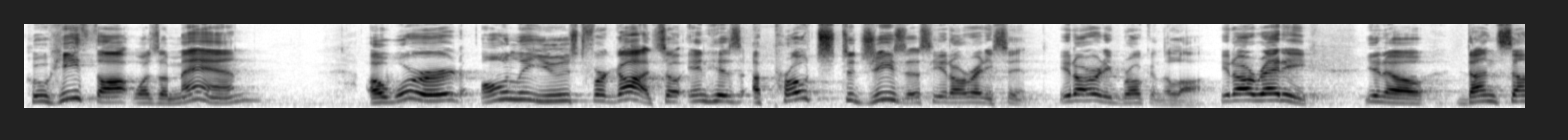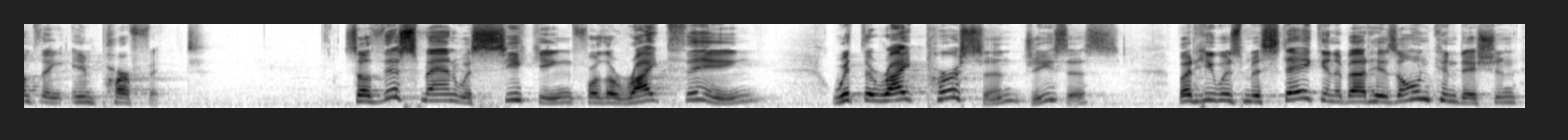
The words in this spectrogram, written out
who he thought was a man a word only used for God. So in his approach to Jesus, he had already sinned. He had already broken the law. He had already you know, done something imperfect. So this man was seeking for the right thing with the right person, Jesus, but he was mistaken about his own condition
